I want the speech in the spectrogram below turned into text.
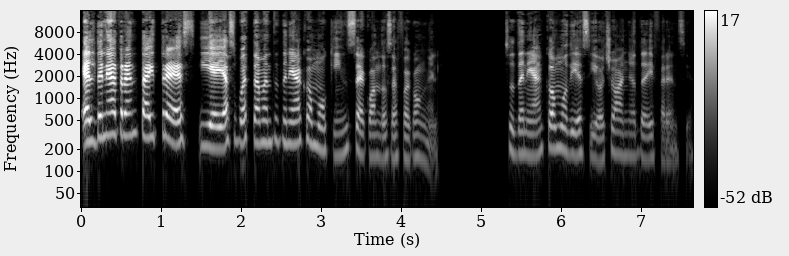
Él tenía 33 y ella supuestamente tenía como 15 cuando se fue con él. So, tenían como 18 años de diferencia.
